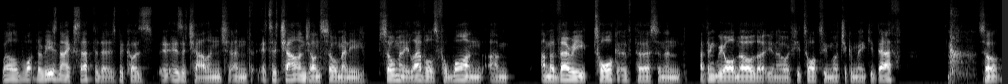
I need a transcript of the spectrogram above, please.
Well, what the reason I accepted it is because it is a challenge, and it's a challenge on so many so many levels. For one, I'm I'm a very talkative person, and I think we all know that you know if you talk too much, it can make you deaf. so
